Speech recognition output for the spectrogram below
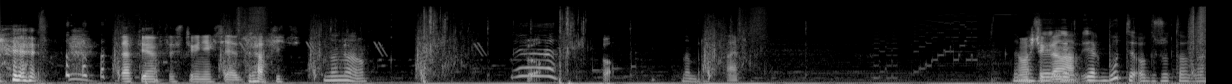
Trafiłem w coś, czego nie chciałem trafić. No, no. Nie. O. Dobra. No No właśnie będzie jak, jak buty odrzutowe.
